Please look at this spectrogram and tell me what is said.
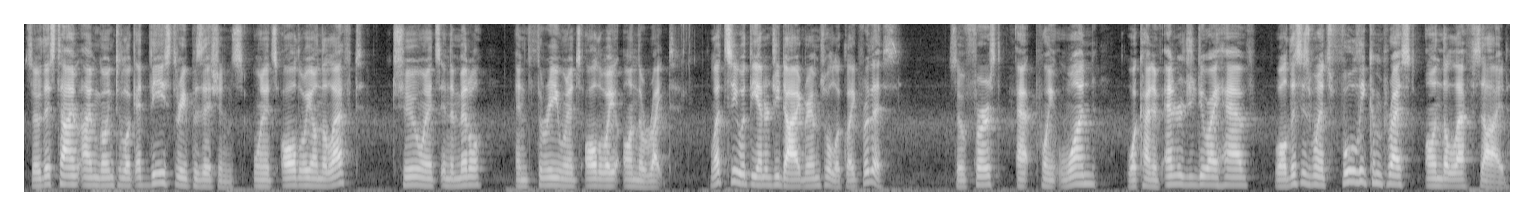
So this time I'm going to look at these three positions when it's all the way on the left, two when it's in the middle, and three when it's all the way on the right. Let's see what the energy diagrams will look like for this. So first, at point one, what kind of energy do I have? Well, this is when it's fully compressed on the left side.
